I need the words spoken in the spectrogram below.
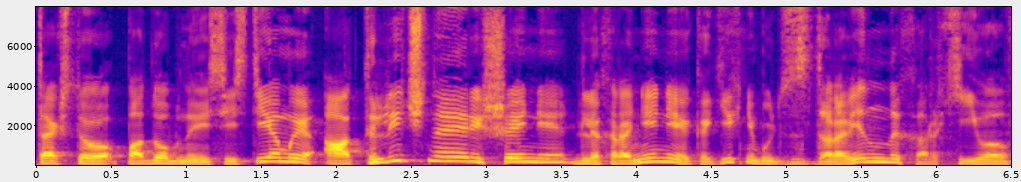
Так что подобные системы – отличное решение для хранения каких-нибудь здоровенных архивов.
